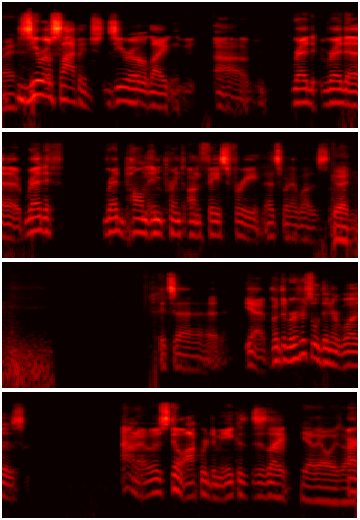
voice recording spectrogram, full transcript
right? zero slappage, zero like uh red red uh red red palm imprint on face free. That's what I was. Good. It's uh yeah, but the rehearsal dinner was I don't know, it was still awkward to me because it's like, Yeah, they always are. all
